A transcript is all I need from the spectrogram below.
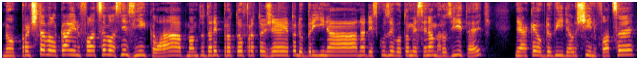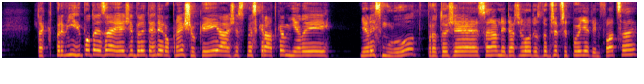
No, proč ta velká inflace vlastně vznikla? Mám to tady proto, protože je to dobrý na, na diskuzi o tom, jestli nám hrozí teď nějaké období delší inflace. Tak první hypotéza je, že byly tehdy ropné šoky a že jsme zkrátka měli měli smůlu, protože se nám nedařilo dost dobře předpovědět inflace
